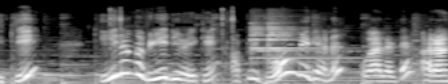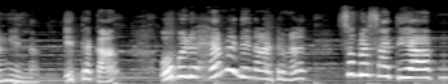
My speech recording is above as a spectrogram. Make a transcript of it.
ඉති ඊළඟ වීඩියෝ එකෙන් අපි රෝමය ගැන ඔයාලට අරංගන්න එතකං ඔගුළු හැම දෙනාටම සුභ සතියක්!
